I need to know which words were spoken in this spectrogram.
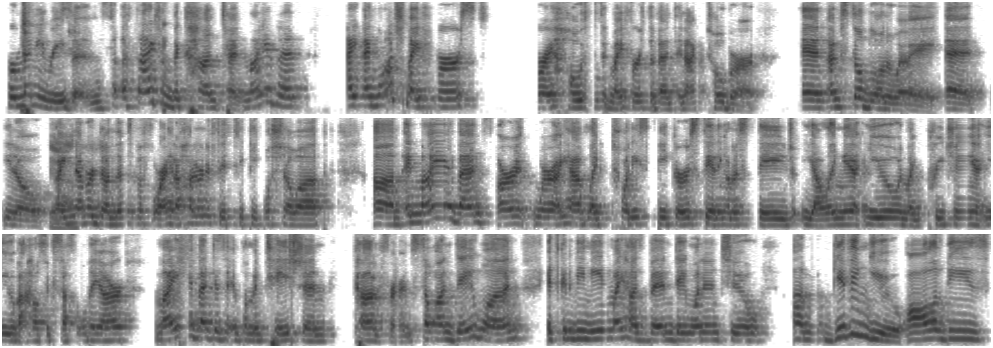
for many reasons, aside from the content, my event, I, I launched my first or I hosted my first event in October and I'm still blown away at, you know, yeah. I'd never done this before. I had 150 people show up. Um, and my events aren't where I have like 20 speakers standing on a stage yelling at you and like preaching at you about how successful they are. My event is an implementation conference. So on day one, it's going to be me and my husband, day one and two, um, giving you all of these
